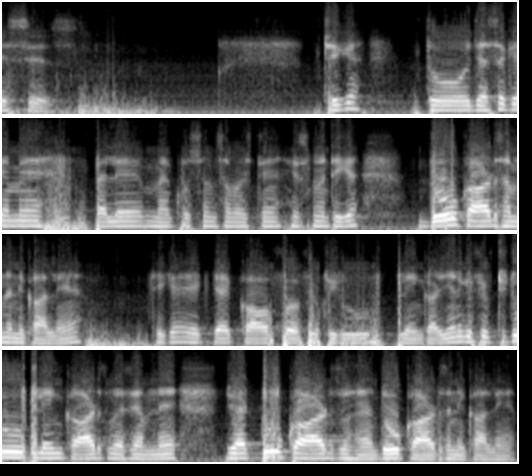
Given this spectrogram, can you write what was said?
aces ठीक है तो जैसे कि हमें पहले मैं क्वेश्चन समझते हैं इसमें ठीक है? दो कार्ड्स हमने निकाले हैं ठीक है? एक डेक ऑफ़ 52 प्लेइंग कार्ड यानी कि 52 प्लेइंग कार्ड्स में से हमने जो है टू कार्ड जो हैं दो कार्ड्स निकाले हैं।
